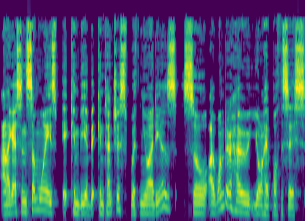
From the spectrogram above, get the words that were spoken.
And I guess in some ways it can be a bit contentious with new ideas. So I wonder how your hypothesis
